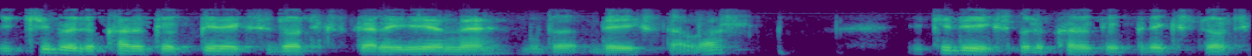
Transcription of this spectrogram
2 bölü karekök 1 eksi 4x kare yerine burada dx de var. 2 dx bölü karekök 1 eksi 4x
